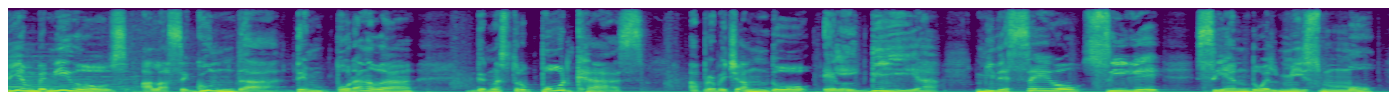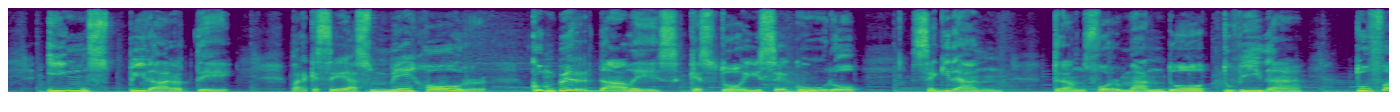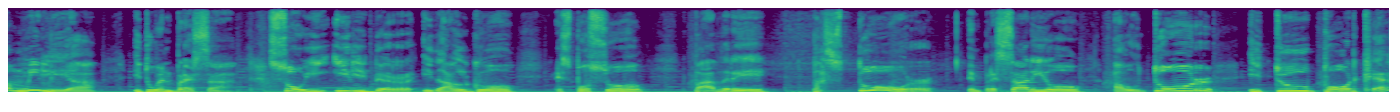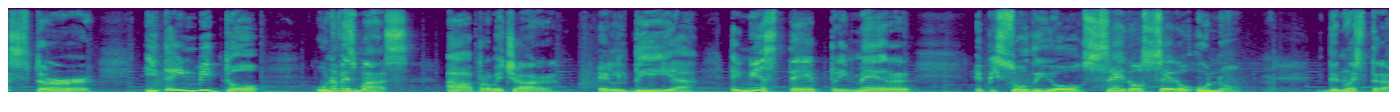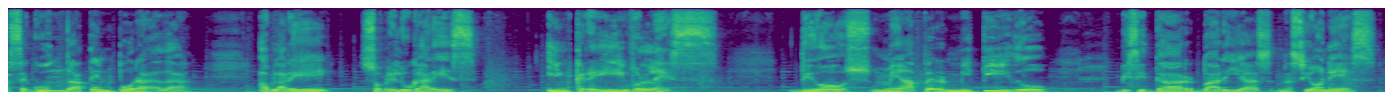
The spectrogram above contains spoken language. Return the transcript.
Bienvenidos a la segunda temporada de nuestro podcast. Aprovechando el día, mi deseo sigue siendo el mismo. Inspirarte para que seas mejor con verdades que estoy seguro seguirán transformando tu vida, tu familia y tu empresa. Soy Hilder Hidalgo, esposo, padre, pastor, empresario, autor y tu podcaster. Y te invito una vez más a aprovechar el día en este primer episodio 001 de nuestra segunda temporada. Hablaré sobre lugares increíbles. Dios me ha permitido visitar varias naciones,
